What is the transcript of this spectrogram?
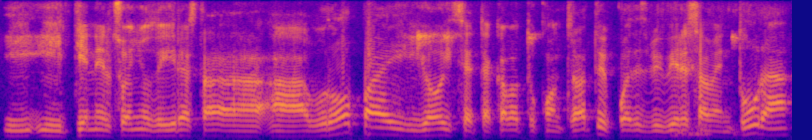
y, tiene el sueño de ir a, a, Europa y hoy se te acaba tu contrato y puedes vivir esa aventura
